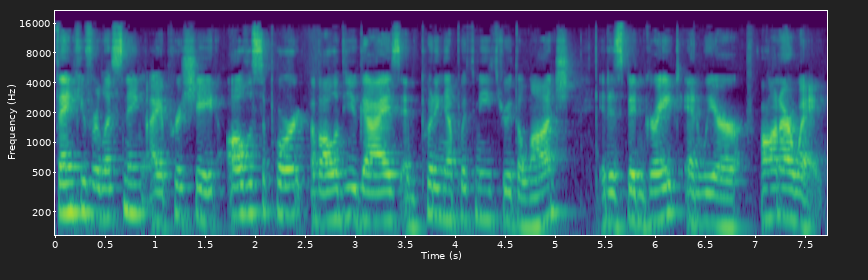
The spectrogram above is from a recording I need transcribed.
Thank you for listening. I appreciate all the support of all of you guys and putting up with me through the launch. It has been great, and we are on our way.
